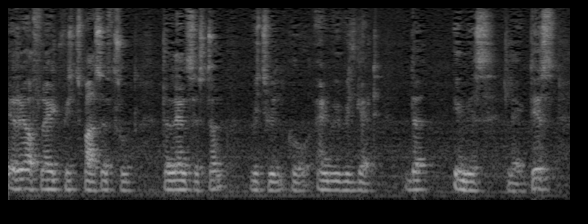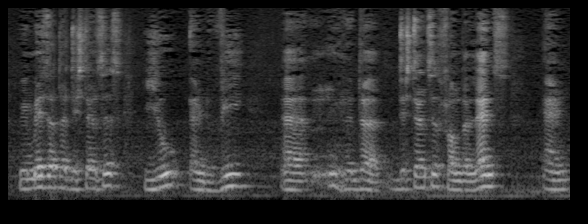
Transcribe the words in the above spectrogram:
A ray of light which passes through the lens system which will go and we will get the image like this. We measure the distances u and v, uh, the distances from the lens and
